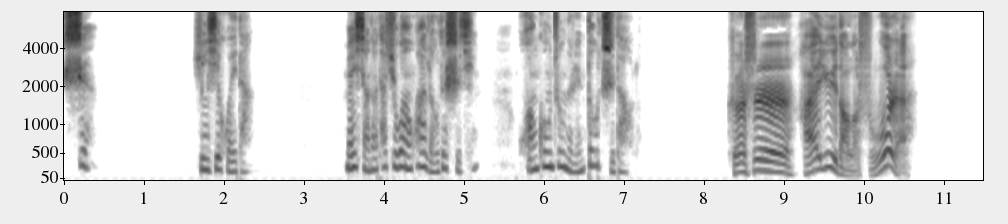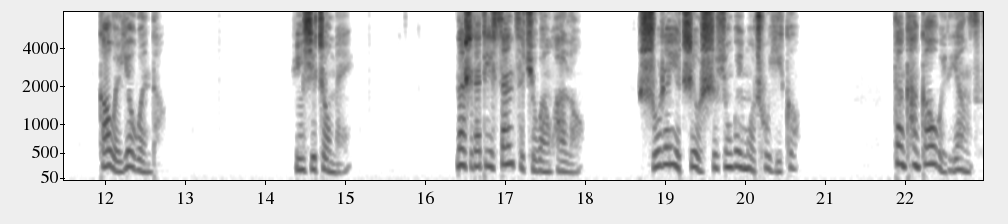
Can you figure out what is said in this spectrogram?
是。”云溪回答：“没想到他去万花楼的事情，皇宫中的人都知道了。可是还遇到了熟人。”高伟又问道。云溪皱眉。那是他第三次去万花楼，熟人也只有师兄魏莫初一个。但看高伟的样子，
